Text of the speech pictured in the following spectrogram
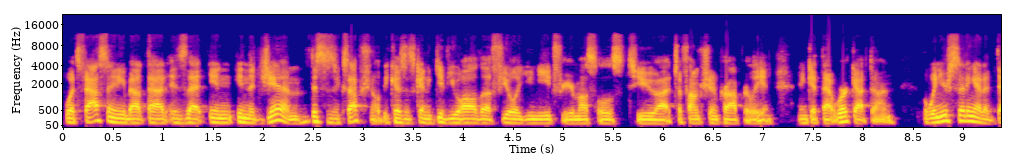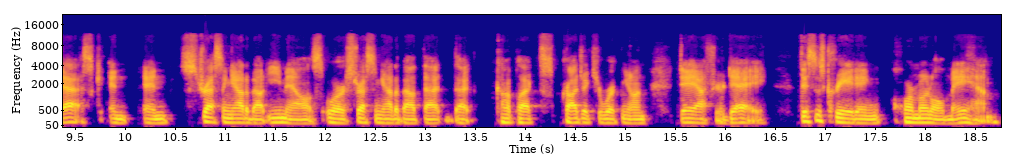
what's fascinating about that is that in, in the gym, this is exceptional because it's going to give you all the fuel you need for your muscles to, uh, to function properly and, and get that workout done. But when you're sitting at a desk and, and stressing out about emails or stressing out about that, that complex project you're working on day after day, this is creating hormonal mayhem.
